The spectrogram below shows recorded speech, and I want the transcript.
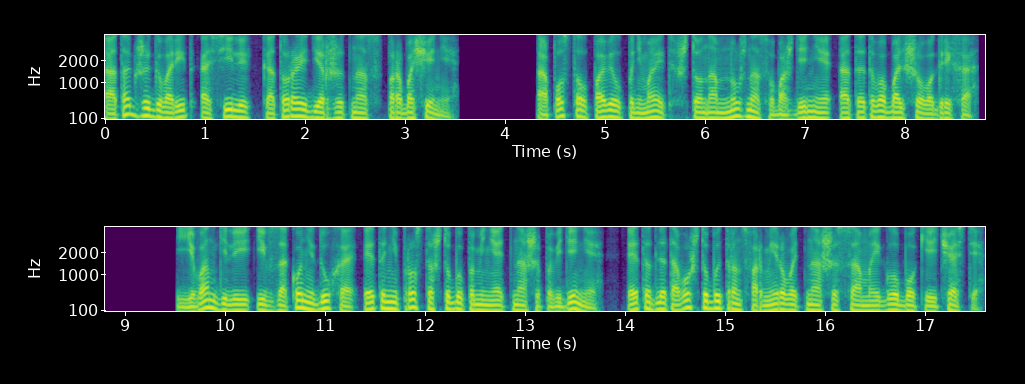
а также говорит о силе, которая держит нас в порабощении. Апостол Павел понимает, что нам нужно освобождение от этого большого греха. Евангелие и в законе Духа — это не просто чтобы поменять наше поведение, это для того, чтобы трансформировать наши самые глубокие части.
